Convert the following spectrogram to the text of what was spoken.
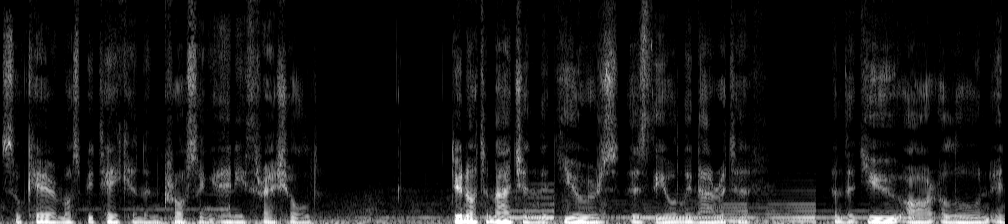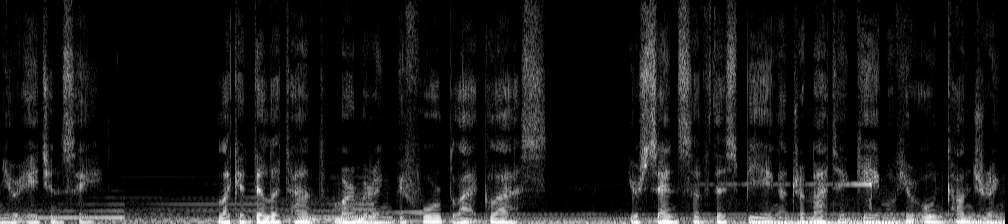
So care must be taken in crossing any threshold. Do not imagine that yours is the only narrative and that you are alone in your agency. Like a dilettante murmuring before black glass, your sense of this being a dramatic game of your own conjuring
